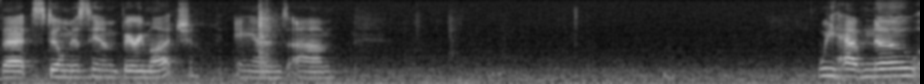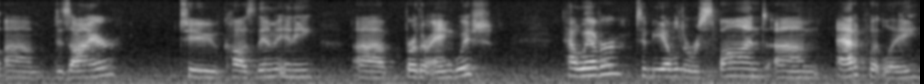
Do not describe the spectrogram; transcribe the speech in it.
that still miss him very much, and um, we have no um, desire to cause them any uh, further anguish. However, to be able to respond um, adequately,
